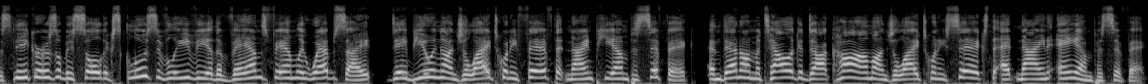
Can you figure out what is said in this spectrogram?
The sneakers will be sold exclusively via the Vans family website, debuting on July 25th at 9 p.m. Pacific, and then on Metallica.com on July 26th at 9 a.m. Pacific.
